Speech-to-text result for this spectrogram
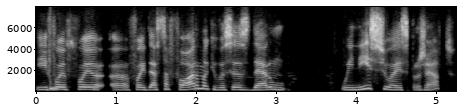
e foi, foi, uh, foi dessa forma que vocês deram o início a esse projeto?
